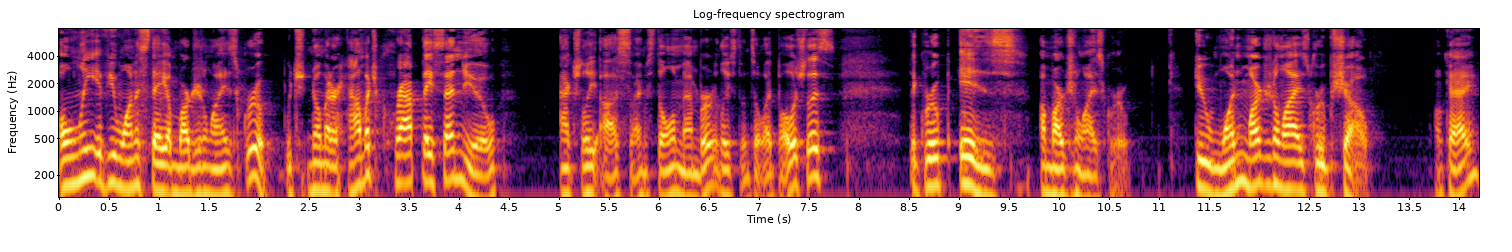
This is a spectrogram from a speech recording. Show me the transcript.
Only if you want to stay a marginalized group, which no matter how much crap they send you, actually us. I'm still a member, at least until I publish this. The group is a marginalized group. Do one marginalized group show, okay?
